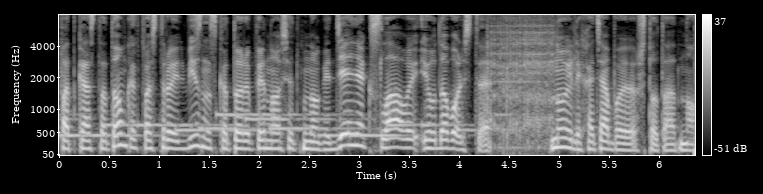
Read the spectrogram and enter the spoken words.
Подкаст о том, как построить бизнес, который приносит много денег, славы и удовольствия. Ну или хотя бы что-то одно.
